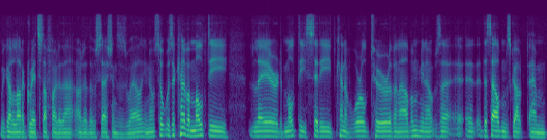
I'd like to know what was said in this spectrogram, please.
we got a lot of great stuff out of that, out of those sessions as well. You know, so it was a kind of a multi layered multi-city kind of world tour of an album you know it was a, uh this album's got um,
